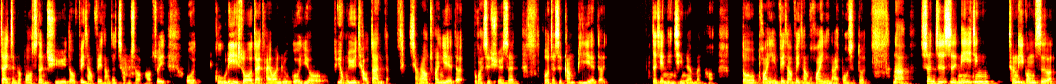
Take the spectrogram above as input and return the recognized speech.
在整个波士顿区域都非常非常的成熟哈，所以我。鼓励说，在台湾如果有勇于挑战的、想要创业的，不管是学生或者是刚毕业的这些年轻人们，哈，都欢迎，非常非常欢迎来波士顿。那甚至是你已经成立公司了，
